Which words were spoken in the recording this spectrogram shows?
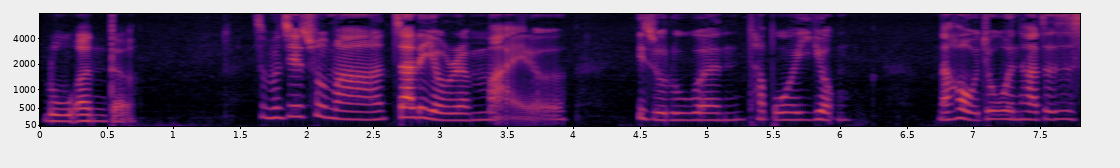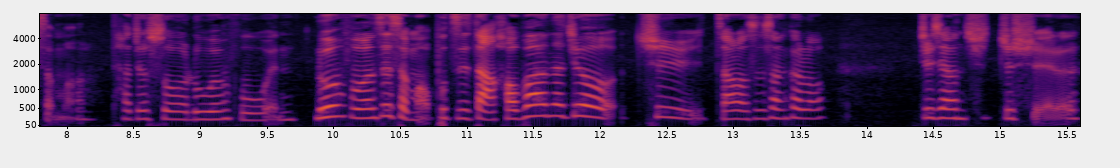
卢恩的？怎么接触吗？家里有人买了一组卢恩，他不会用，然后我就问他这是什么，他就说卢恩符文。卢恩符文是什么？不知道。好吧，那就去找老师上课喽。就这样去就学了。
